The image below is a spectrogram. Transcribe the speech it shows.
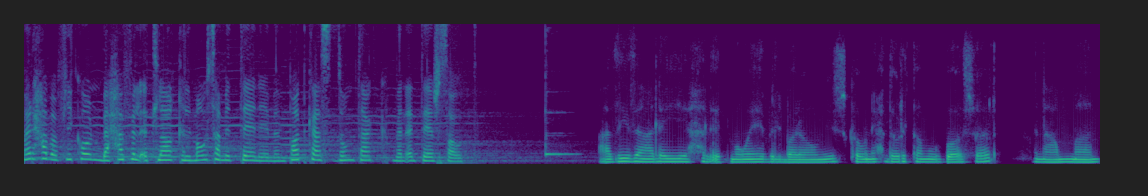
مرحبا فيكم بحفل إطلاق الموسم الثاني من بودكاست دمتك من إنتاج صوت. عزيزة علي حلقة مواهب البرامج كوني حضرتها مباشر. من عمان.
